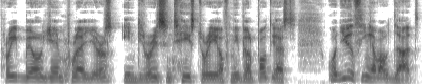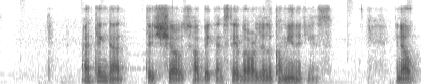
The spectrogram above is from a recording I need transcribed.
Three Belgian players in the recent history of Meeple podcast. What do you think about that? I think that this shows how big and stable our little community is. You know,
